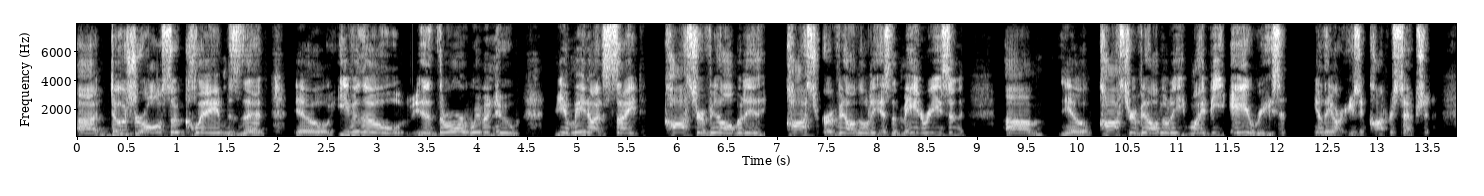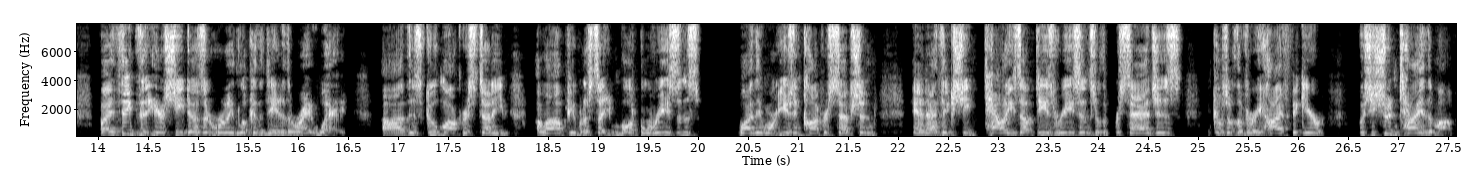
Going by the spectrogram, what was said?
Uh, Doescher also claims that, you know, even though you know, there are women who you know, may not cite cost or availability, cost or availability is the main reason. Um, you know, cost or availability might be a reason you know they aren't using contraception. But i think that you know, she doesn't really look at the data the right way. Uh, this guttmacher study allowed people to cite multiple reasons why they weren't using contraception and i think she tallies up these reasons or the percentages. And comes up with a very high figure but she shouldn't tally them up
